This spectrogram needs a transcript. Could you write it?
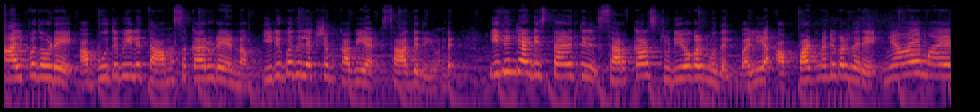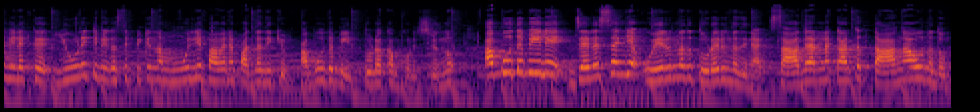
നാൽപ്പതോടെ അബുദാബിയിലെ താമസക്കാരുടെ എണ്ണം ഇരുപത് ലക്ഷം കവിയാൻ സാധ്യതയുണ്ട്. ഇതിന്റെ അടിസ്ഥാനത്തിൽ സർക്കാർ സ്റ്റുഡിയോകൾ മുതൽ വലിയ അപ്പാർട്ട്മെന്റുകൾ വരെ ന്യായമായ വിലക്ക് യൂണിറ്റ് വികസിപ്പിക്കുന്ന മൂല്യഭവന പദ്ധതിക്കും അബുദാബിയിൽ തുടക്കം കുറിച്ചിരുന്നു. അബുദാബിയിലെ ജനസംഖ്യ ഉയരുന്നത് തുടരുന്നതിനാൽ സാധാരണക്കാർക്ക് താങ്ങാവുന്നതും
